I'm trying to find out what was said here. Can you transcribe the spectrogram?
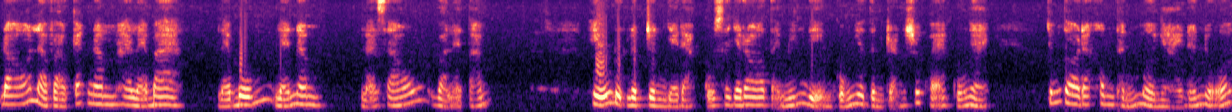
Đó là vào các năm 2003, 04, 05, 06 và 08. Hiểu được lịch trình dạy đặt của Sayadaw tại Miến Điện cũng như tình trạng sức khỏe của Ngài, chúng tôi đã không thỉnh mời Ngài đến nữa.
